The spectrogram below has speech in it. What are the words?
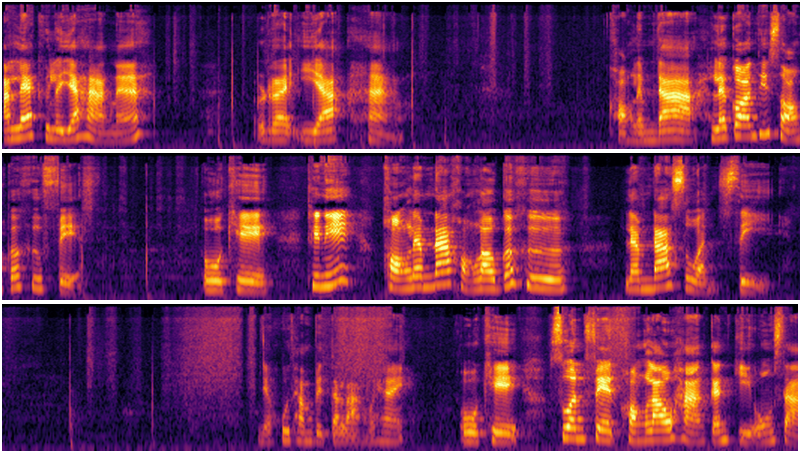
อันแรกคือระยะห่างนะ ระยะห่าง ของแลมด้าและก้อนที่ 2 ก็คือเฟสโอเค ทีนี้ของแลมด้าของเราก็คือแลมด้าส่วน 4 เดี๋ยวครูทำเป็นตารางไว้ให้ โอเค ส่วนเฟสของเราห่างกันกี่องศา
